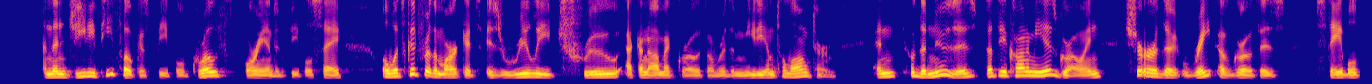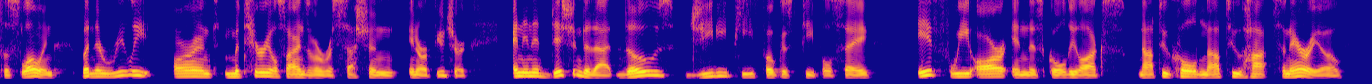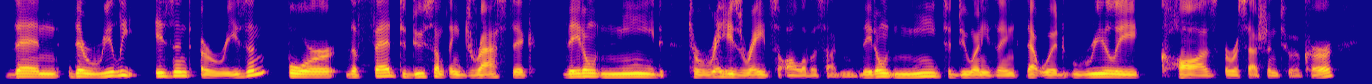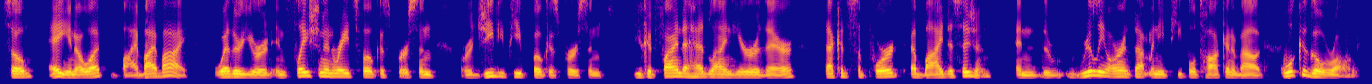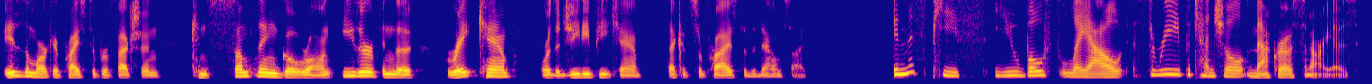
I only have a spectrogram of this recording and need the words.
And then GDP focused people, growth oriented people say, well, what's good for the markets is really true economic growth over the medium to long term. And the news is that the economy is growing. Sure, the rate of growth is stable to slowing, but there really aren't material signs of a recession in our future. And in addition to that, those GDP focused people say, if we are in this Goldilocks, not too cold, not too hot scenario, then there really isn't a reason for the Fed to do something drastic. They don't need to raise rates all of a sudden. They don't need to do anything that would really cause a recession to occur. So, hey, you know what? Buy, buy, buy. Whether you're an inflation and rates focused person or a GDP focused person, you could find a headline here or there that could support a buy decision. And there really aren't that many people talking about what could go wrong. Is the market price to perfection? Can something go wrong either in the rate camp or the GDP camp that could surprise to the downside. In this piece, you both lay out three potential macro scenarios.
